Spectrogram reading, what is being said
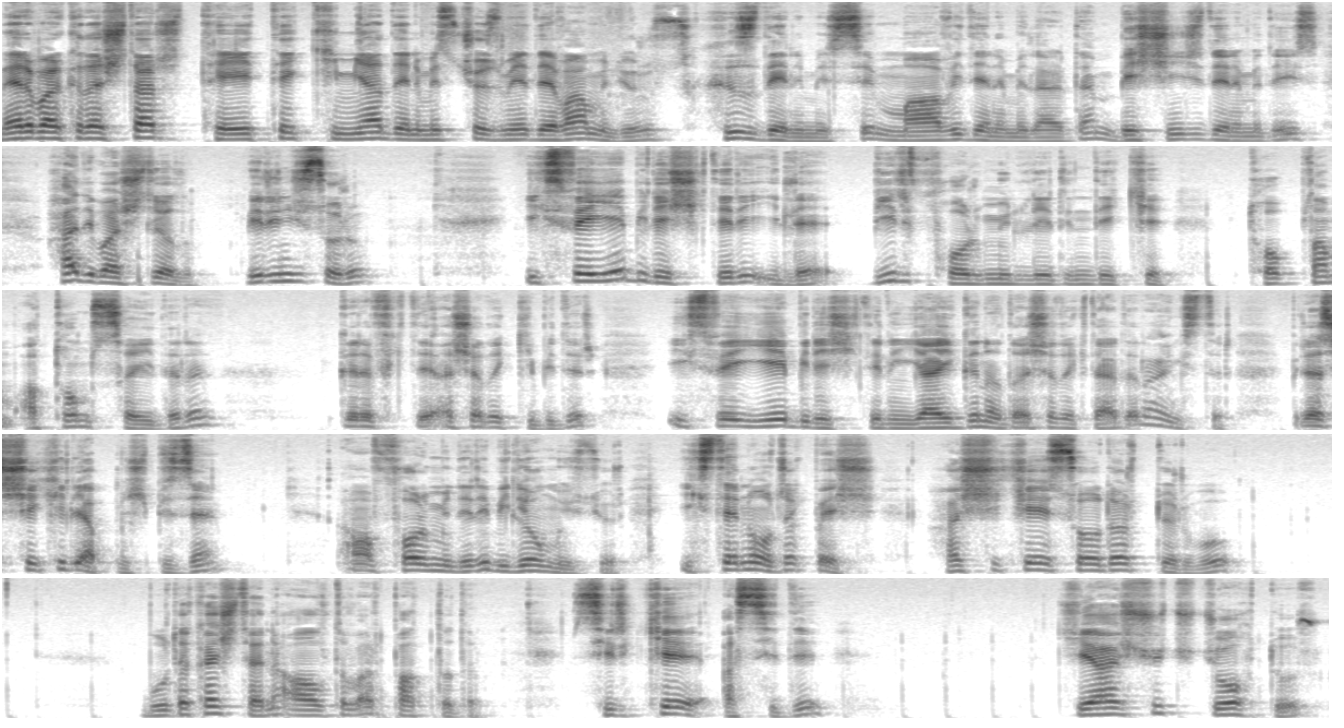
Merhaba arkadaşlar. TYT kimya denemesi çözmeye devam ediyoruz. Hız denemesi mavi denemelerden 5. denemedeyiz. Hadi başlayalım. Birinci soru. X ve Y bileşikleri ile bir formüllerindeki toplam atom sayıları grafikte aşağıdaki gibidir. X ve Y bileşiklerinin yaygın adı aşağıdakilerden hangisidir? Biraz şekil yapmış bize. Ama formülleri biliyor muyuz diyor. X'te ne olacak? 5. H2SO4'tür bu. Burada kaç tane? 6 var patladı. Sirke asidi CH3 cohtur.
